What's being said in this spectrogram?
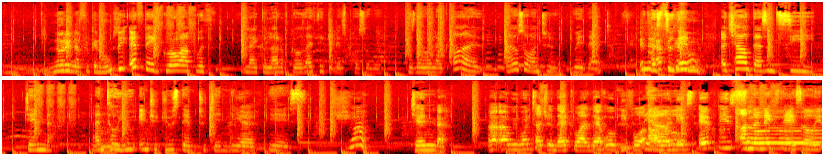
Mm, Not in African homes. Be- If they grow up with like a lot of girls, I think it is possible because they were like, oh, I also want to wear that. In the Because to them, home. a child doesn't see gender until Mm. you introduce them to gender. Yeah. Yes. Sure. Gender. Uh-uh, we won't touch on that one. That will be for Yeah, our well, next episode. On the next day. So,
